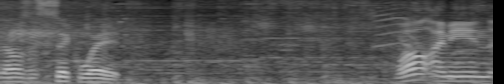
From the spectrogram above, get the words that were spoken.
that was a sick weight. Well, I mean,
